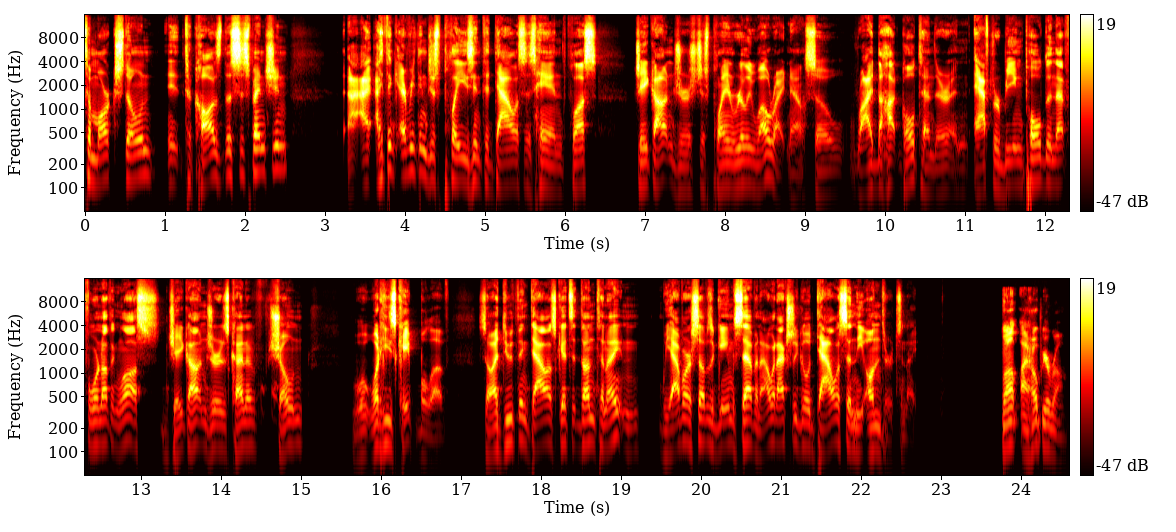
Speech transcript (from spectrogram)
to Mark Stone eh, to cause the suspension, I, I think everything just plays into Dallas's hand. Plus, Jake Oettinger is just playing really well right now. So ride the hot goaltender. And after being pulled in that 4 nothing loss, Jake Oettinger has kind of shown wh- what he's capable of. So I do think Dallas gets it done tonight, and we have ourselves a game seven. I would actually go Dallas and the under tonight. Well, I hope you're wrong.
